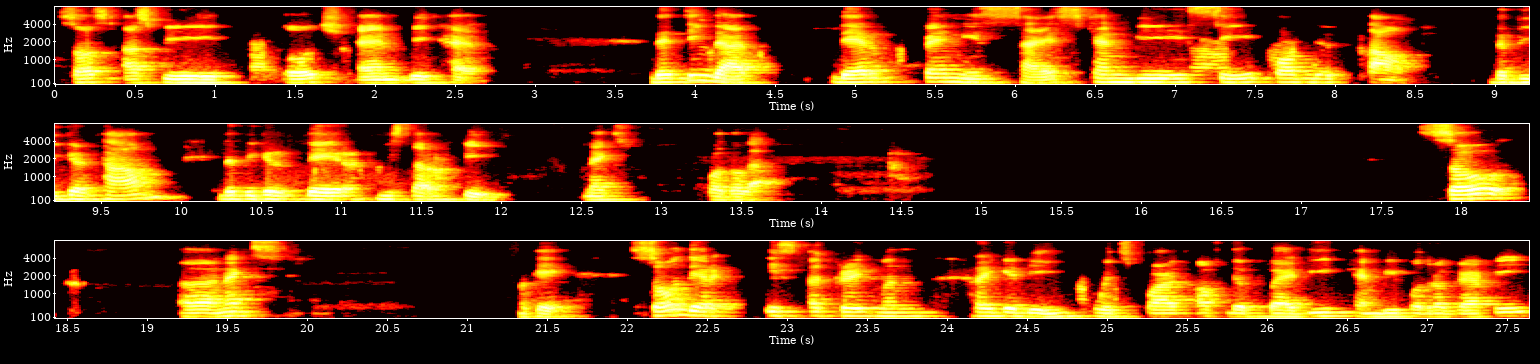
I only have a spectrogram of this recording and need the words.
such as big touch and big head. They think that their penis size can be seen from the thumb. The bigger thumb the bigger their Mr. P. Next photo lah. So uh, next, okay. So there is agreement regarding which part of the body can be photographed by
